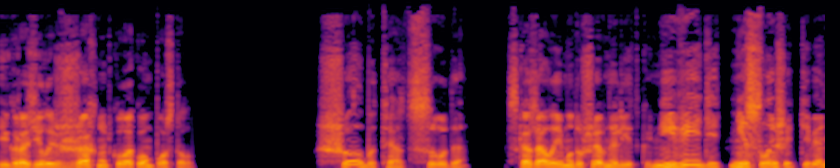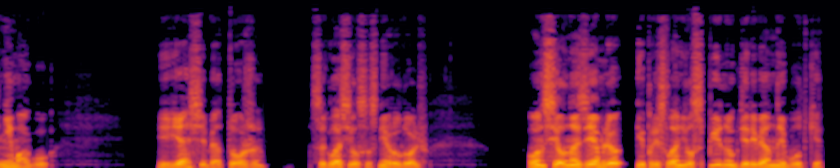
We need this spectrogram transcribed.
и грозилась сжахнуть кулаком по столу. — Шел бы ты отсюда! — сказала ему душевно Литка. — Не видеть, не слышать тебя не могу. — И я себя тоже, — согласился с ней Рудольф. Он сел на землю и прислонил спину к деревянной будке.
